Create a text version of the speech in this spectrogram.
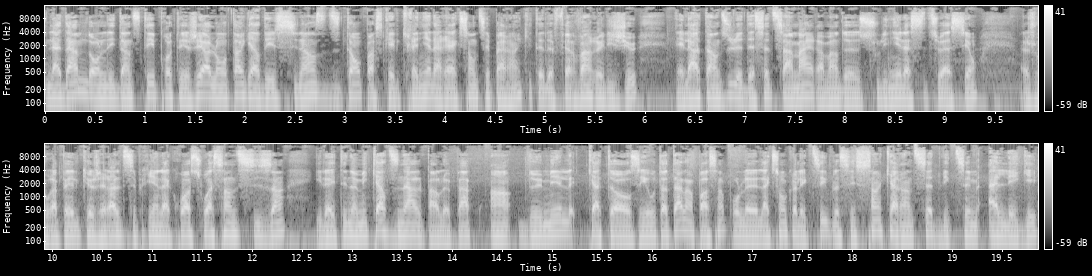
la dame dont l'identité est protégée a longtemps gardé le silence, dit-on, parce qu'elle craignait la réaction de ses parents, qui étaient de fervents religieux. Elle a attendu le décès de sa mère avant de souligner la situation. Je vous rappelle que Gérald Cyprien Lacroix, 66 ans, il a été nommé cardinal par le pape en 2014. Et au total, en passant pour l'action collective, c'est 147 victimes alléguées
